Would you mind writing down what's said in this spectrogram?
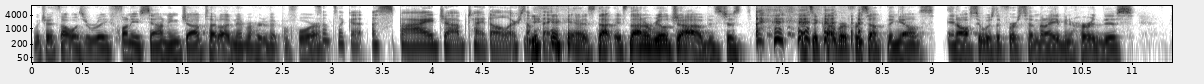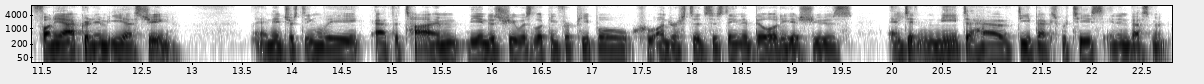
which I thought was a really funny sounding job title. I'd never heard of it before. Sounds like a, a spy job title or something. Yeah, it's not it's not a real job. It's just it's a cover for something else. And also it was the first time that I even heard this funny acronym ESG. And interestingly, at the time, the industry was looking for people who understood sustainability issues and didn't need to have deep expertise in investment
